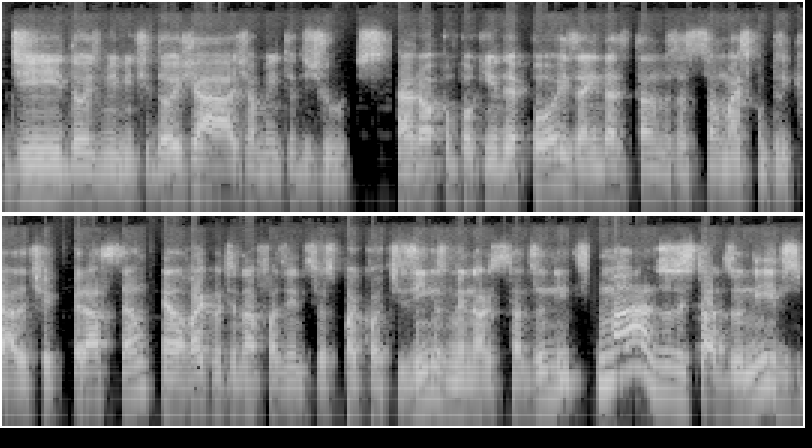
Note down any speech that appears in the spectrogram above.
de 2022 já haja aumento de juros. A Europa, um pouquinho depois, ainda está numa situação mais complicada de recuperação, ela vai continuar fazendo seus pacotezinhos, menores dos Estados Unidos, mas os Estados Unidos,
